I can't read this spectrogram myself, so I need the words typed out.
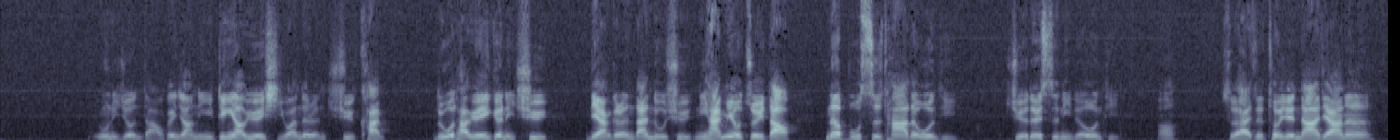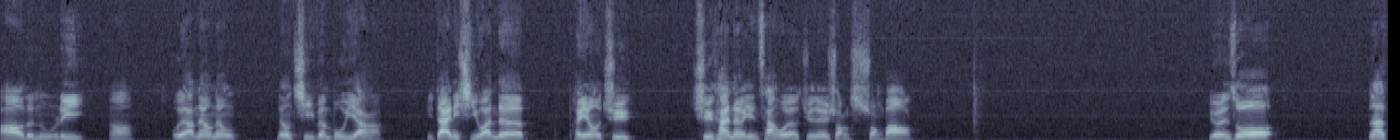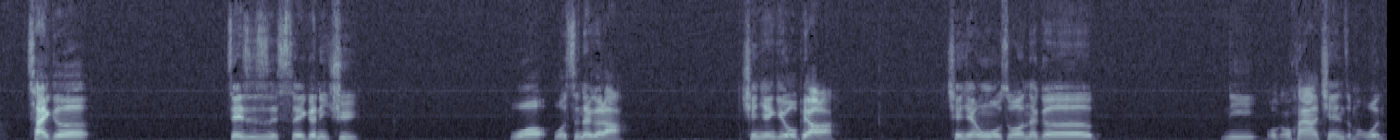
问题就很大。我跟你讲，你一定要约喜欢的人去看，如果他愿意跟你去。两个人单独去，你还没有追到，那不是他的问题，绝对是你的问题啊！所以还是推荐大家呢，好好的努力啊！我想那种那种那种气氛不一样啊！你带你喜欢的朋友去去看那个演唱会，绝对爽爽爆。有人说，那蔡哥这次是谁跟你去？我我是那个啦，芊芊给我票啦。芊芊问我说：“那个你我我看下芊芊怎么问，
